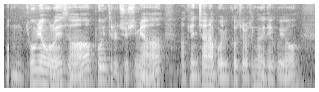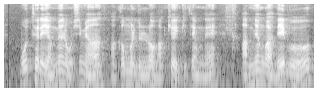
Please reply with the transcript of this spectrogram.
뭐, 음, 조명으로 해서 포인트를 주시면 어, 괜찮아 보일 것으로 생각이 되고요. 모텔의 옆면을 보시면 어, 건물들로 막혀 있기 때문에 앞면과 내부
